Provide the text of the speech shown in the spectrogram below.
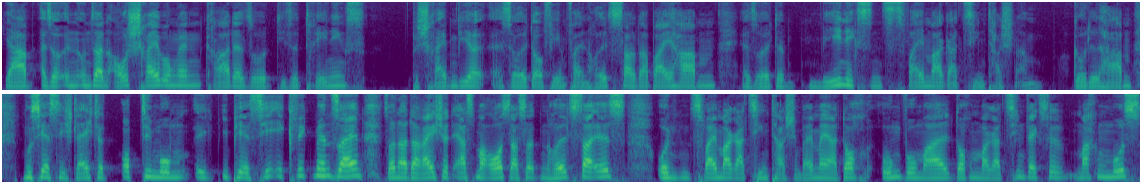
Ja, also in unseren Ausschreibungen, gerade so diese Trainings, beschreiben wir, er sollte auf jeden Fall ein Holster dabei haben. Er sollte wenigstens zwei Magazintaschen am Gürtel haben. Muss jetzt nicht gleich das Optimum IPSC-Equipment sein, sondern da reicht es erstmal aus, dass es ein Holster ist und zwei Magazintaschen, weil man ja doch irgendwo mal doch einen Magazinwechsel machen muss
